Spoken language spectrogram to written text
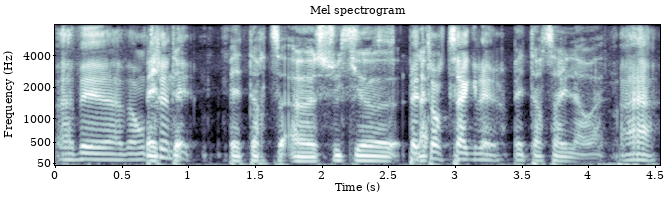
avait, avait entraîné. Peter, Tsa- euh, celui qui. euh, Peter Zagler. Peter Seiler, ouais. Voilà.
